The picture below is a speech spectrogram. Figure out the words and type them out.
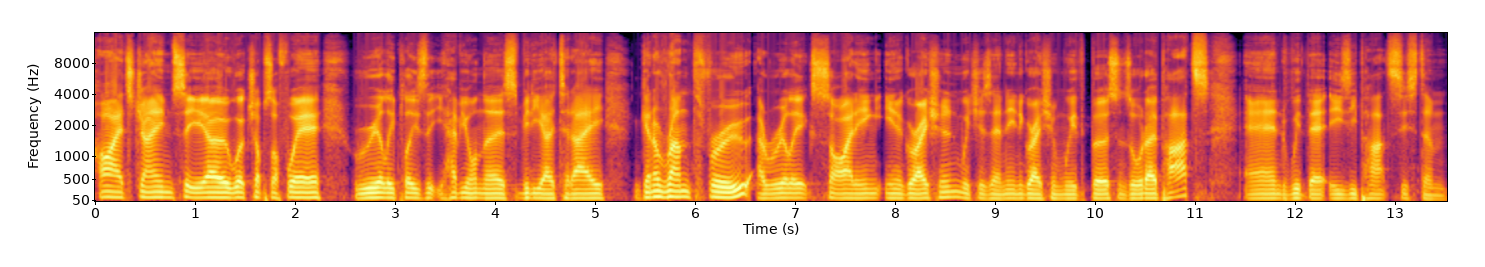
Hi, it's James, CEO Workshop Software. Really pleased that you have you on this video today. I'm going to run through a really exciting integration, which is an integration with Burson's Auto Parts and with their EzyParts system.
